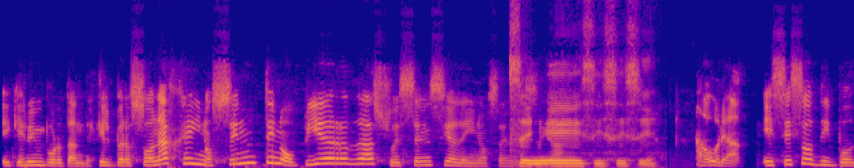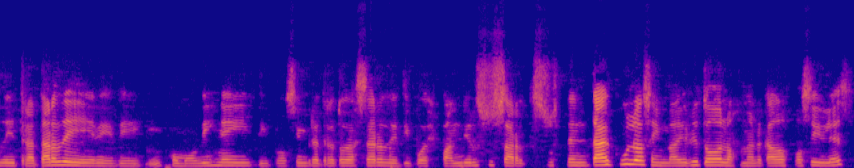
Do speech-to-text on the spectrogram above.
Y que es lo importante, es que el personaje inocente no pierda su esencia de inocencia. sí, sí, sí, sí. Ahora, es eso tipo de tratar de, de- de- como Disney tipo siempre trató de hacer, de tipo expandir sus, sus tentáculos e invadir todos los mercados posibles.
